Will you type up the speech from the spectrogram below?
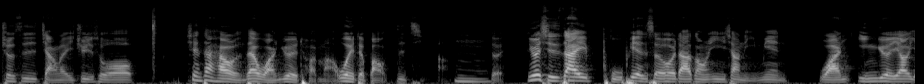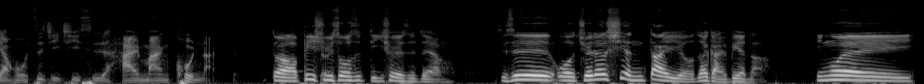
就是讲了一句说：“现在还有人在玩乐团吗？为了保自己嘛。”嗯，对，因为其实，在普遍社会大众的印象里面，玩音乐要养活自己，其实还蛮困难的。对啊，必须说是的确是这样。只是我觉得现代有在改变啦，因为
